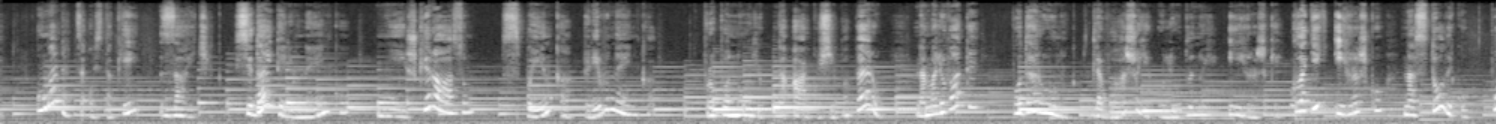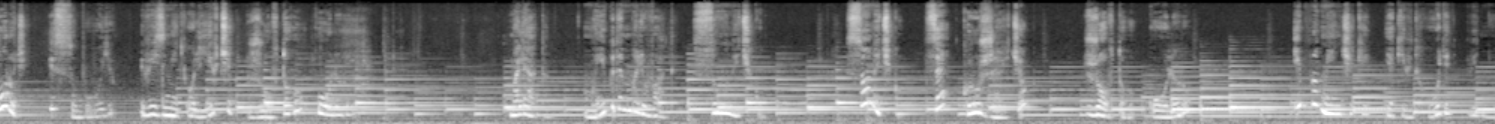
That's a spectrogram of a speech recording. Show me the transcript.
У мене це ось такий зайчик. Сідайте рівненько, ніжки разом, спинка рівненька. Пропоную на аркуші паперу намалювати подарунок для вашої улюбленої іграшки. Кладіть іграшку на столику поруч із собою. Візьміть олівчик жовтого кольору. Малята, ми будемо малювати сонечко. Сонечко це кружечок жовтого кольору і промінчики, які відходять від нього.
